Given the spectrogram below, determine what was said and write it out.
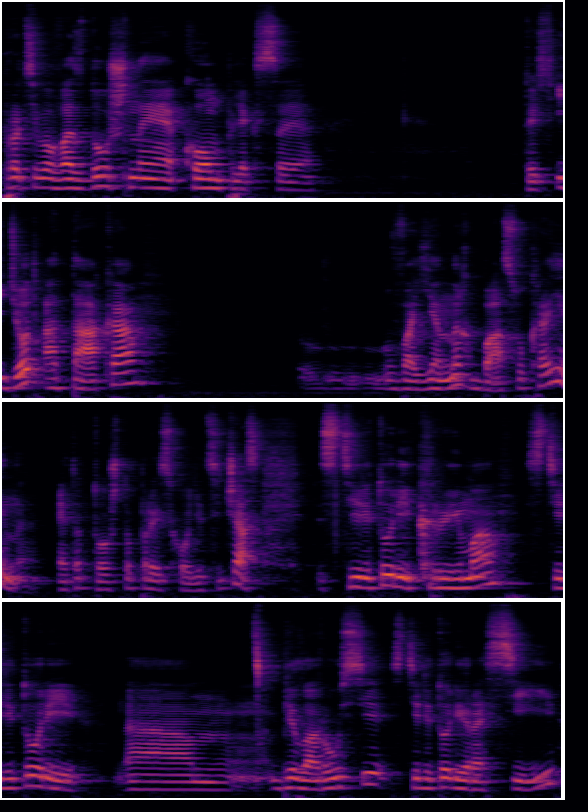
противовоздушные комплексы, то есть идет атака военных баз Украины. Это то, что происходит сейчас. С территории Крыма, с территории э, Беларуси, с территории России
